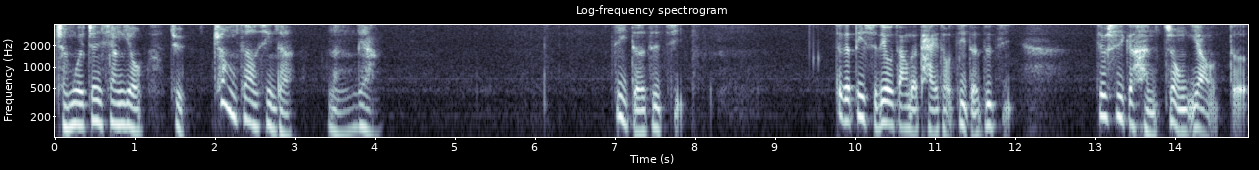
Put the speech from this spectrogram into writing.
成为正向又具创造性的能量。记得自己，这个第十六章的抬头，记得自己，就是一个很重要的。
